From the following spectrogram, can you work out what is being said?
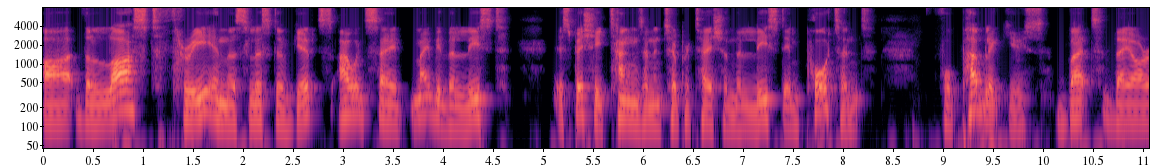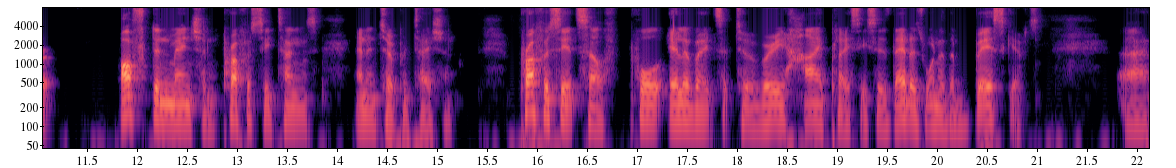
are the last three in this list of gifts. I would say maybe the least, especially tongues and interpretation, the least important for public use, but they are often mentioned prophecy, tongues, and interpretation. Prophecy itself, Paul elevates it to a very high place. He says that is one of the best gifts. Uh,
